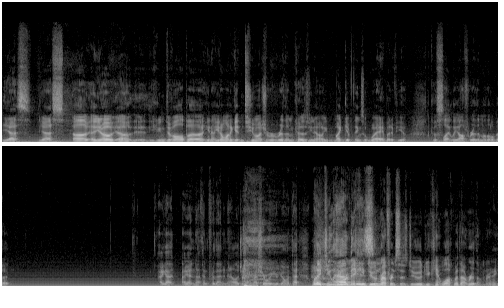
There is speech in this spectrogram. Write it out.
yes, yes. Uh, and, you know, uh, you can develop a. You know, you don't want to get in too much of a rhythm because you know you might give things away. But if you go slightly off rhythm a little bit, I got I got nothing for that analogy. I'm not sure where you're going with that. What I do we have were making is, Dune references, dude. You can't walk without rhythm, right?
